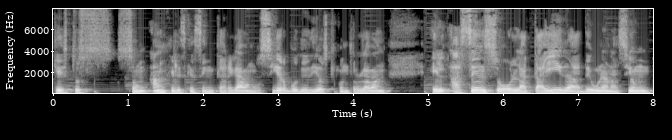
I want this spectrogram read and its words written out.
que estos son ángeles que se encargaban o siervos de Dios que controlaban el ascenso o la caída de una nación,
